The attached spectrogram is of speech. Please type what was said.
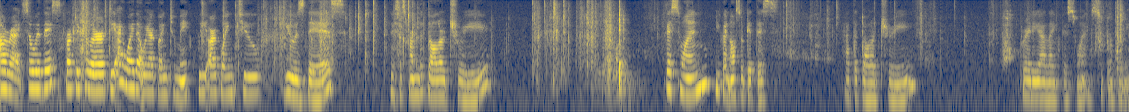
Alright, so with this particular DIY that we are going to make, we are going to use this. This is from the Dollar Tree. This one, you can also get this at the Dollar Tree. Pretty, I like this one, super pretty.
